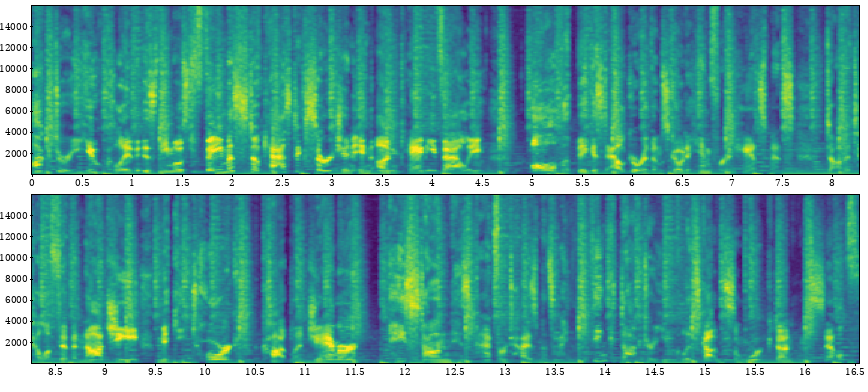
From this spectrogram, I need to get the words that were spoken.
Dr. Euclid is the most famous stochastic surgeon in Uncanny Valley. All the biggest algorithms go to him for enhancements. Donatella Fibonacci, Mickey Torque, Kotlin Jammer. Based on his advertisements, I think Dr. Euclid's gotten some work done himself.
